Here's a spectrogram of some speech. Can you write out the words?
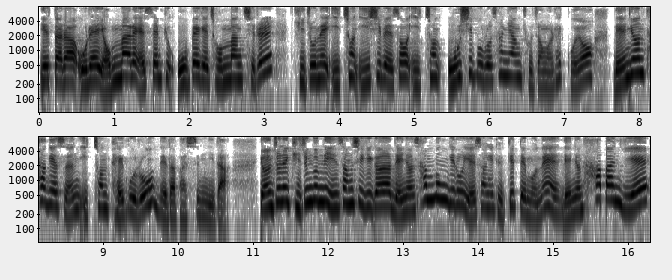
이에 따라 올해 연말에 S&P 500의 전망치를 기존의 2020에서 2050으로 상향 조정을 했고요. 내년 타겟은 2100으로 내다봤습니다. 연준의 기준금리 인상 시기가 내년 3분기로 예상이 됐기 때문에 내년 하반기에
